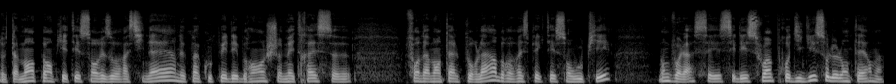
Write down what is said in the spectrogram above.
Notamment, pas empiéter son réseau racinaire, ne pas couper des branches maîtresses euh, fondamentales pour l'arbre, respecter son houppier. Donc voilà, c'est des soins prodigués sur le long terme.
